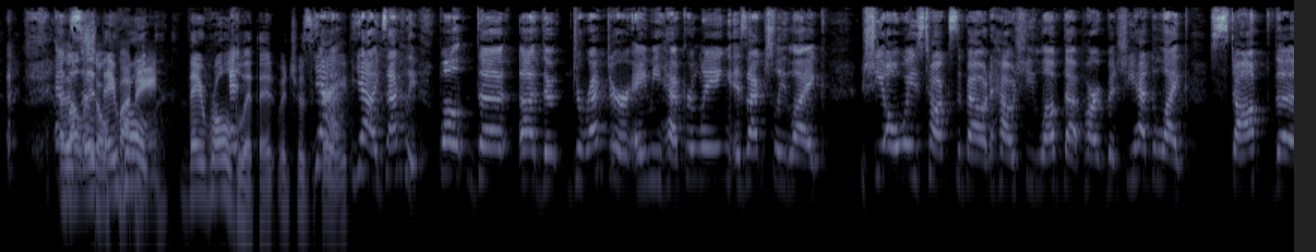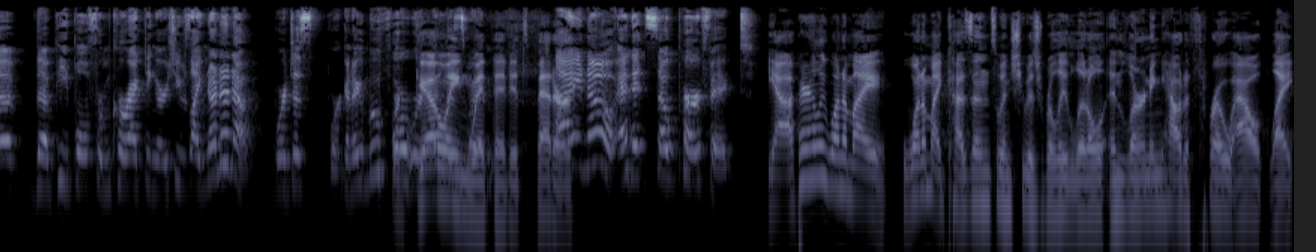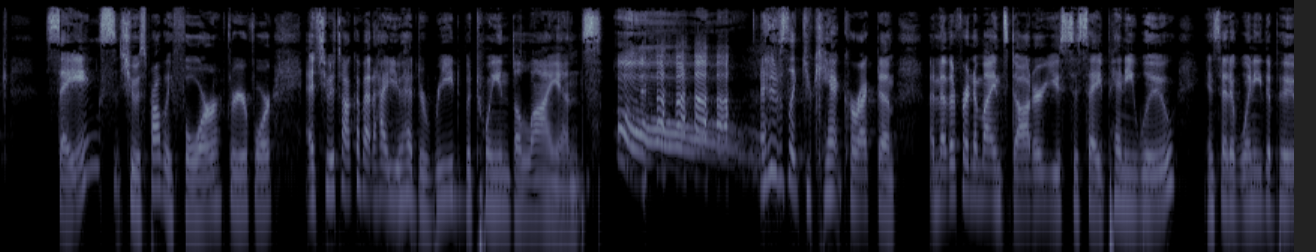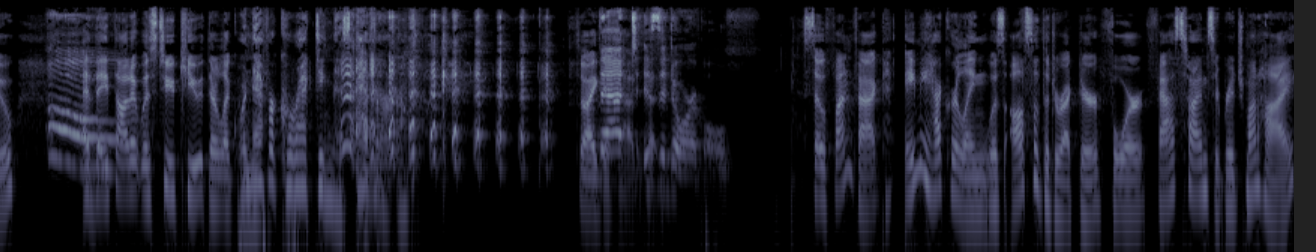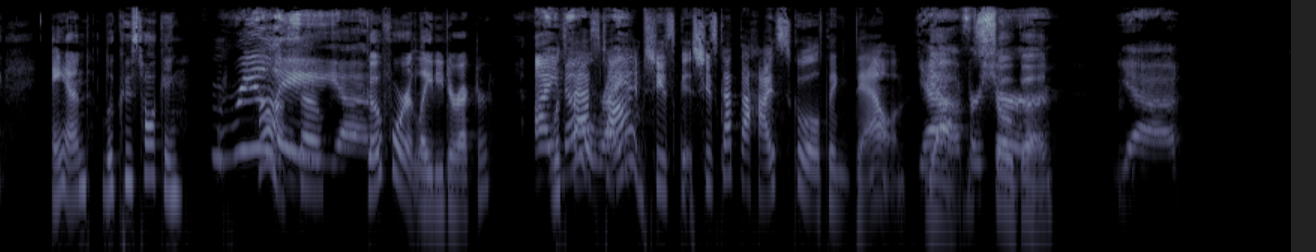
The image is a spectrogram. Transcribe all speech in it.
And well, so- they funny. rolled. They rolled And- with it, which was yeah, great. yeah, exactly. Well, the uh, the director Amy Heckerling is actually like she always talks about how she loved that part, but she had to like stop the the people from correcting her. She was like, "No, no, no, we're just we're gonna move We're forward. going with, with it. It's better. I know, and it's so perfect. Yeah, apparently one of my one of my cousins when she was really little and learning how to throw out like sayings. She was probably 4, 3 or 4, and she would talk about how you had to read between the lions. Oh, And it was like you can't correct them. Another friend of mine's daughter used to say Penny Woo instead of Winnie the Pooh, oh, and they thought it was too cute. They're like, "We're never correcting this ever." so I get that that. is but- adorable. So, fun fact Amy Heckerling was also the director for Fast Times at Ridgemont High and Look Who's Talking. Really? so Uh, Go for it, lady director. I With know, Fast right? Times, she's she's got the high school thing down. Yeah, for sure. So good. Yeah.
